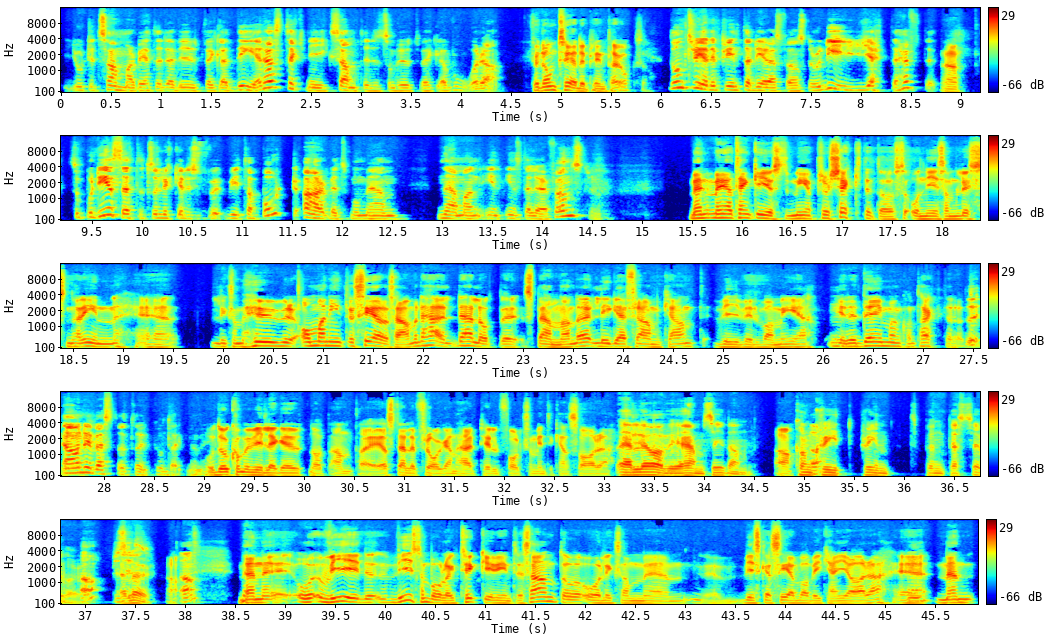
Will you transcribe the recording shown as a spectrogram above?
gjort ett samarbete där vi utvecklar deras teknik samtidigt som vi utvecklar våra. För de 3D-printar ju också. De 3D-printar deras fönster och det är ju jättehäftigt. Ja. Så på det sättet så lyckades vi ta bort arbetsmoment när man in installerar fönstren. Men, men jag tänker just med projektet då, och ni som lyssnar in. Eh, liksom hur, om man är intresserad, så här, men det, här, det här låter spännande, ligga i framkant, vi vill vara med. Mm. Är det dig man kontaktar? Då, Ja, det är bäst att ta kontakt med mig. Och då kommer vi lägga ut något antar jag. Jag ställer frågan här till folk som inte kan svara. Eller har vi hemsidan. Ja. Concreteprint.se var det Ja, precis. Eller? Ja. Ja. Men eh, och, och vi, vi som bolag tycker det är intressant och, och liksom, eh, vi ska se vad vi kan göra. Eh, Mm. Men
